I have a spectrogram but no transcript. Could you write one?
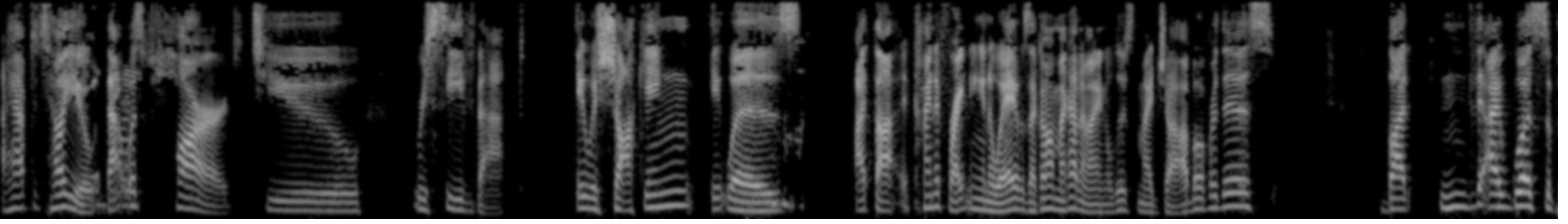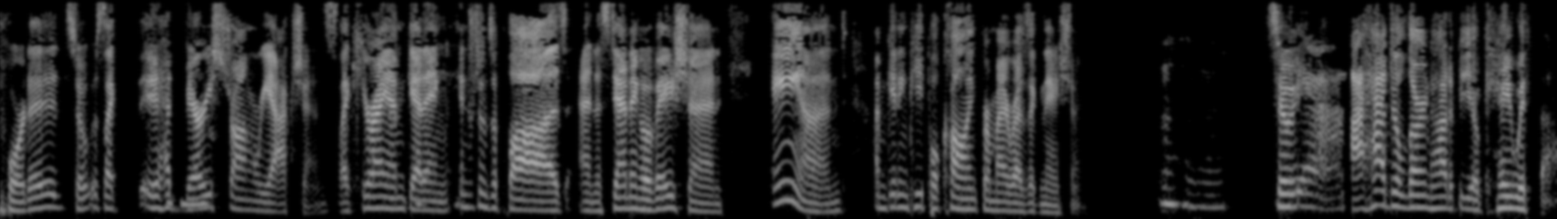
I have to tell you, that was hard to receive that. It was shocking. It was, I thought, kind of frightening in a way. It was like, oh my God, am I going to lose my job over this? But I was supported. So it was like, it had very strong reactions. Like here I am getting entrance applause and a standing ovation and I'm getting people calling for my resignation. hmm So Yeah. I had to learn how to be okay with that.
